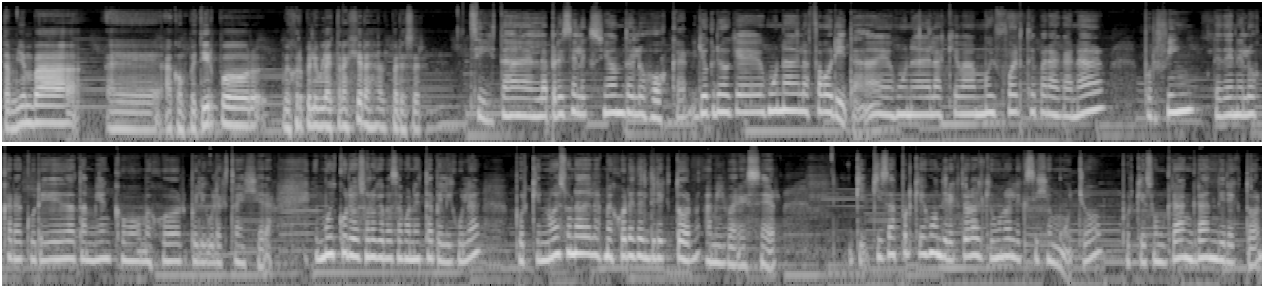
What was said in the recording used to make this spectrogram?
también va eh, a competir por mejor película extranjera, al parecer. Sí, está en la preselección de los Oscars. Yo creo que es una de las favoritas, es una de las que va muy fuerte para ganar por fin le den el Oscar a Corea también como mejor película extranjera. Es muy curioso lo que pasa con esta película porque no es una de las mejores del director, a mi parecer. Quizás porque es un director al que uno le exige mucho, porque es un gran, gran director.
